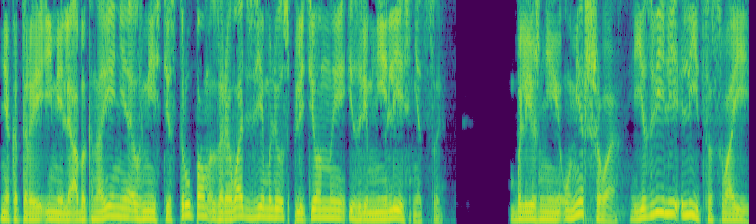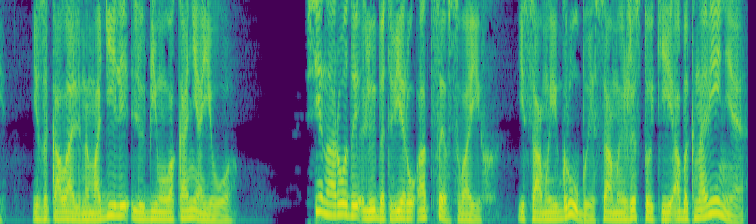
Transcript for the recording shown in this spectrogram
Некоторые имели обыкновение вместе с трупом зарывать в землю сплетенные из ремней лестницы. Ближние умершего язвили лица свои и заколали на могиле любимого коня его. Все народы любят веру отцев своих, и самые грубые, самые жестокие обыкновения,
